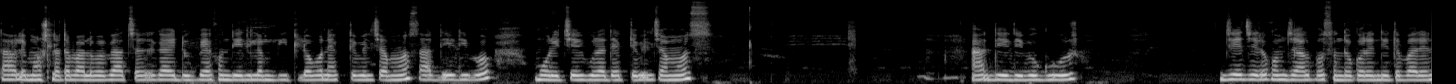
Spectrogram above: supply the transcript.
তাহলে মশলাটা ভালোভাবে আচারের গায়ে ডুববে এখন দিয়ে দিলাম বিট, লবণ এক টেবিল চামচ আর দিয়ে দিব মরিচের গুঁড়া দেড় টেবিল চামচ। আর দিয়ে দিব গুড়। যে যেরকম জাল পছন্দ করেন দিতে পারেন।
